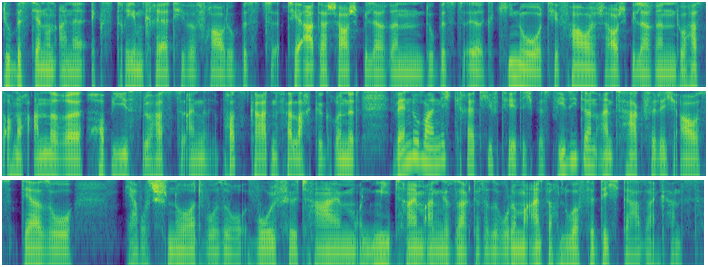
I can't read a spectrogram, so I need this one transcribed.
Du bist ja nun eine extrem kreative Frau. Du bist Theaterschauspielerin, du bist äh, Kino, TV-Schauspielerin, du hast auch noch andere Hobbys, du hast einen Postkartenverlag gegründet. Wenn du mal nicht kreativ tätig bist, wie sieht dann ein Tag für dich aus, der so ja, wo es schnurrt, wo so Wohlfühltime und Me-Time angesagt ist, also wo du mal einfach nur für dich da sein kannst.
